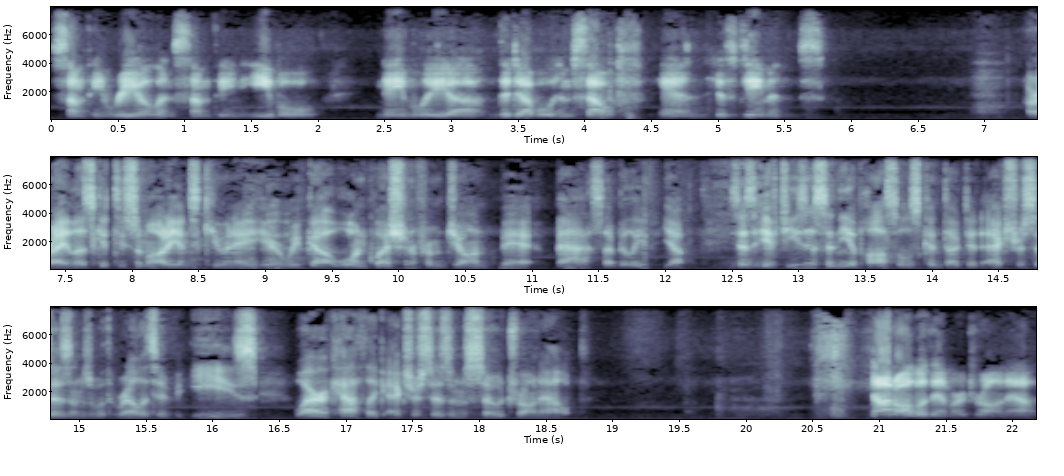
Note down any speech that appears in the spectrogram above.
something real and something evil namely uh, the devil himself and his demons. All right, let's get to some audience Q and A here. We've got one question from John Bass, I believe. Yep, he says if Jesus and the apostles conducted exorcisms with relative ease, why are Catholic exorcisms so drawn out? Not all of them are drawn out.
